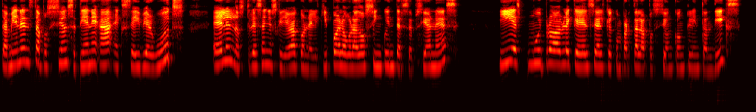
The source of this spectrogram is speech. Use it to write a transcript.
También en esta posición se tiene a Xavier Woods. Él en los tres años que lleva con el equipo ha logrado cinco intercepciones y es muy probable que él sea el que comparta la posición con Clinton Dix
